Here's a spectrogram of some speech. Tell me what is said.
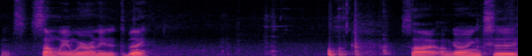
that's somewhere where I need it to be. So I'm going to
